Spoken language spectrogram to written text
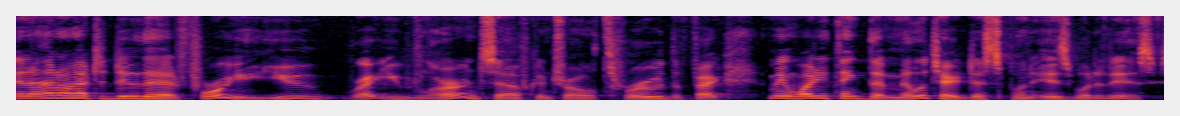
then I don't have to do that for you. You right you learn self control through the fact. I mean, why do you think that military discipline is what it is?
